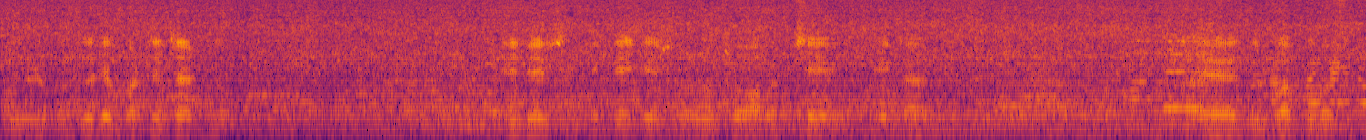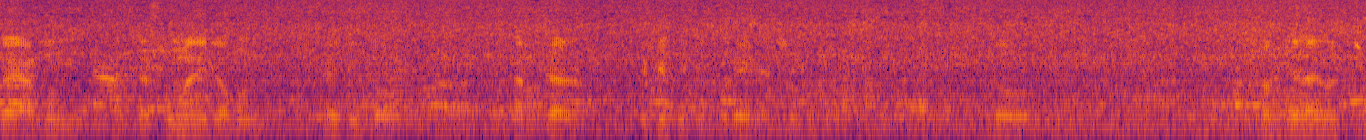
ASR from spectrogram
কমরেড বুদ্ধদেব ভট্টাচার্য, এদের থেকে যে স্মরণসভা হচ্ছে, এটা দুর্ভাগ্যবশত এমন একটা সময় যখন এই একটা পৃথিবীতে পড়ে গেছে। তো সব জেলায় হচ্ছে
